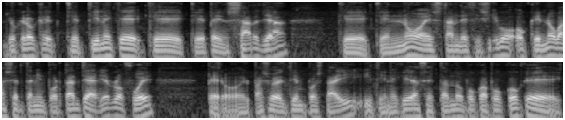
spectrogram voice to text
yo creo que, que tiene que, que, que, pensar ya que, que, no es tan decisivo o que no va a ser tan importante. Ayer lo fue, pero el paso del tiempo está ahí y tiene que ir aceptando poco a poco que,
